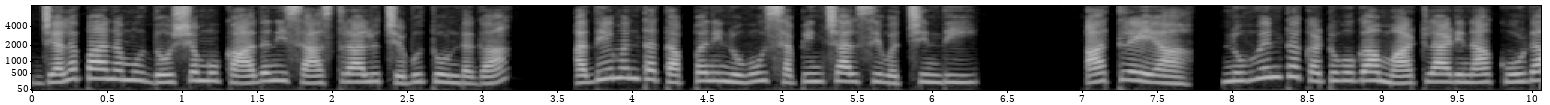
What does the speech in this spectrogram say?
జలపానము దోషము కాదని శాస్త్రాలు చెబుతూండగా అదేమంత తప్పని నువ్వు శపించాల్సి వచ్చింది? ఆత్రేయా! నువ్వెంత కటువుగా మాట్లాడినా కూడా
